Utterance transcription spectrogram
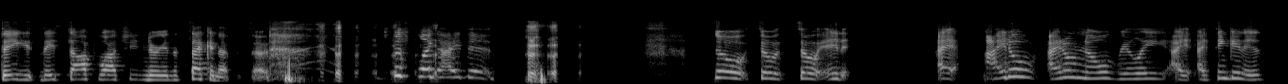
They they stopped watching during the second episode, just like I did. So so so it I I don't I don't know really. I I think it is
